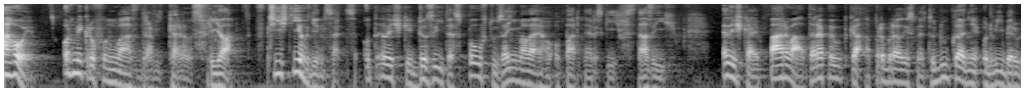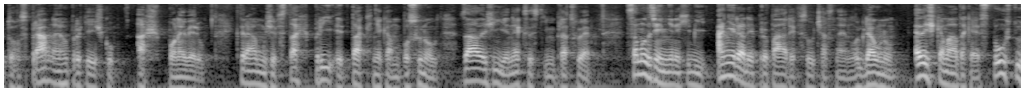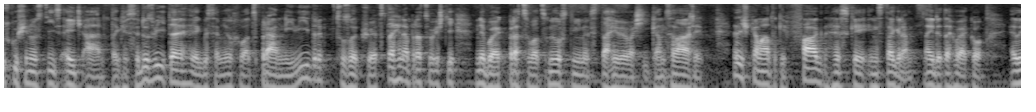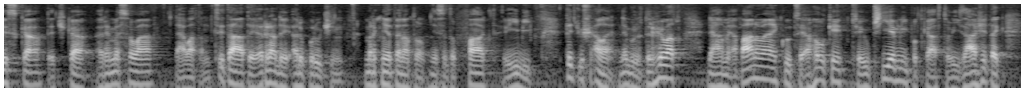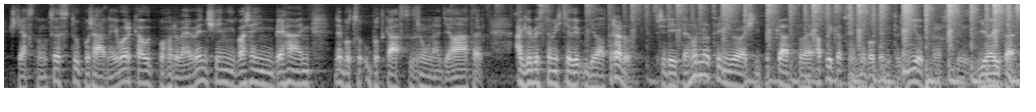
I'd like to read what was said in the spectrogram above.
Ahoj, od mikrofonu vás zdraví Karel z Frýla. V příští hodince se od Elišky dozvíte spoustu zajímavého o partnerských vztazích. Eliška je párová terapeutka a probrali jsme to důkladně od výběru toho správného protějšku až po nevěru, která může vztah prý i tak někam posunout. Záleží jen, jak se s tím pracuje. Samozřejmě nechybí ani rady pro páry v současném lockdownu. Eliška má také spoustu zkušeností s HR, takže se dozvíte, jak by se měl chovat správný lídr, co zlepšuje vztahy na pracovišti, nebo jak pracovat s milostnými vztahy ve vaší kanceláři. Eliška má taky fakt hezký Instagram. Najdete ho jako eliska.remesová Dává tam citáty, rady a doporučení. Mrkněte na to, mně se to fakt líbí. Teď už ale nebudu zdržovat. Dámy a pánové, kluci a holky, přeju příjemný podcastový zážitek, šťastnou cestu, pořádný workout, pohodové venčení, vaření, běhání nebo co u podcastu zrovna děláte. A kdybyste mi chtěli udělat radost, přidejte hodnocení ve vaší podcastové aplikaci nebo tento díl prostě sdílejte.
